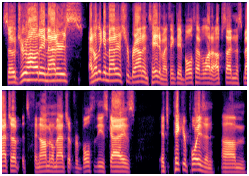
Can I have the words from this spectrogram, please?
So Jrue Holiday matters. I don't think it matters for Brown and Tatum. I think they both have a lot of upside in this matchup. It's a phenomenal matchup for both of these guys. It's pick your poison. Um,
